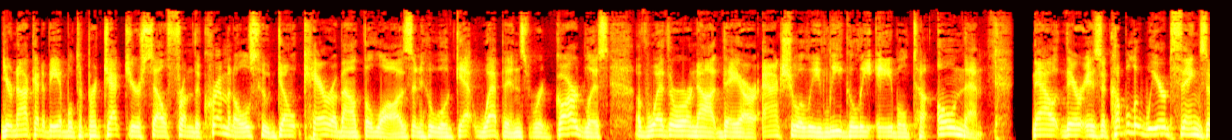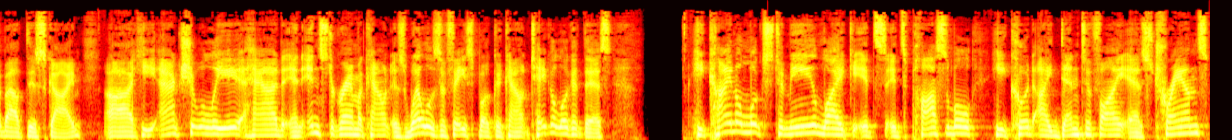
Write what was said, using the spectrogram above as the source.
you're not going to be able to protect yourself from the criminals who don't care about the laws and who will get weapons regardless of whether or not they are actually legally able to own them. Now, there is a couple of weird things about this guy. Uh, he actually had an Instagram account as well as a Facebook account. Take a look at this. He kind of looks to me like it's it's possible he could identify as trans.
